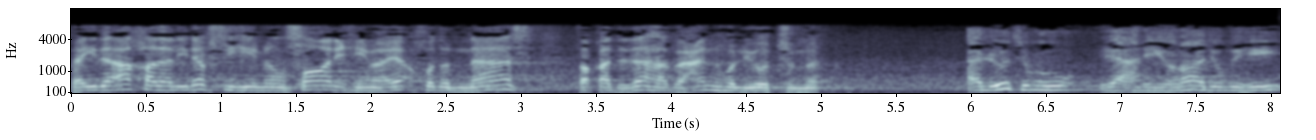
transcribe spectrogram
فإذا أخذ لنفسه من صالح ما يأخذ الناس فقد ذهب عنه اليتم. اليتم يعني يراد به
